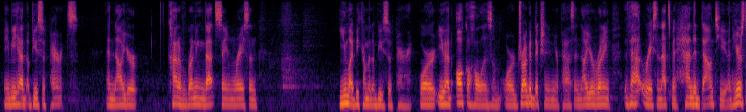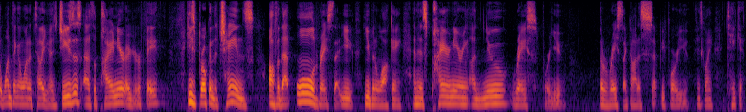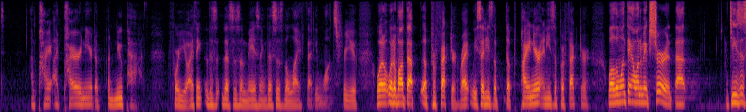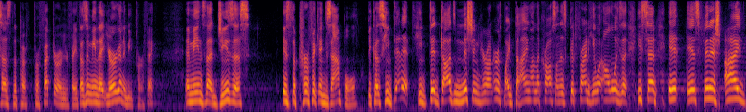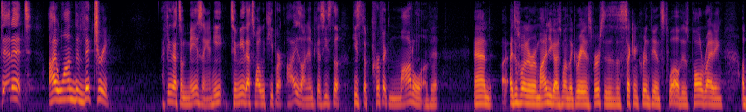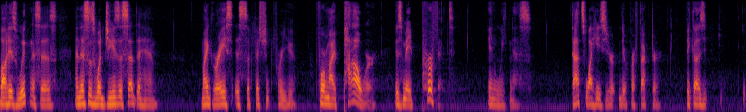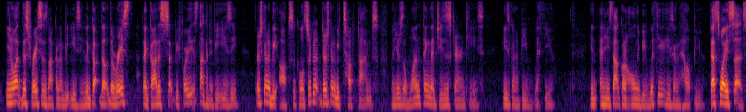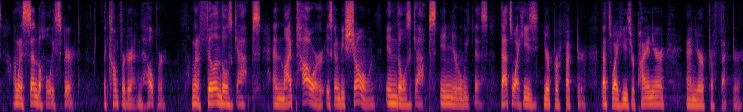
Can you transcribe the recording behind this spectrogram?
maybe you had abusive parents and now you're kind of running that same race and you might become an abusive parent or you had alcoholism or drug addiction in your past and now you're running that race and that's been handed down to you and here's the one thing i want to tell you as jesus as the pioneer of your faith he's broken the chains off of that old race that you, you've been walking and is pioneering a new race for you. The race that God has set before you. He's going, take it. I'm pi- I pioneered a, a new path for you. I think this, this is amazing. This is the life that He wants for you. What, what about that uh, perfecter, right? We said He's the, the pioneer and He's the perfecter. Well, the one thing I want to make sure that Jesus, as the per- perfecter of your faith, doesn't mean that you're going to be perfect. It means that Jesus is the perfect example because he did it. He did God's mission here on earth by dying on the cross on this Good Friday. He went all the way. He said, he said It is finished. I did it. I won the victory. I think that's amazing. And he, to me, that's why we keep our eyes on him because he's the, he's the perfect model of it. And I just want to remind you guys one of the greatest verses is 2 Corinthians 12. Is Paul writing about his weaknesses. And this is what Jesus said to him my grace is sufficient for you, for my power is made perfect in weakness. That's why he's your, your perfecter. Because you know what? This race is not going to be easy. The, the, the race that God has set before you, it's not going to be easy. There's going to be obstacles, there's going to be tough times. But here's the one thing that Jesus guarantees He's going to be with you. And He's not going to only be with you, He's going to help you. That's why He says, I'm going to send the Holy Spirit, the comforter and the helper. I'm going to fill in those gaps. And my power is going to be shown in those gaps, in your weakness. That's why he's your perfecter. That's why he's your pioneer and your perfecter.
